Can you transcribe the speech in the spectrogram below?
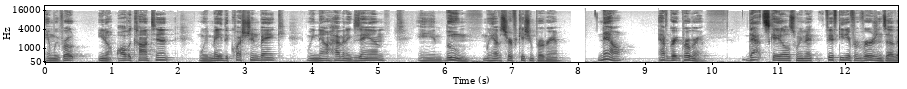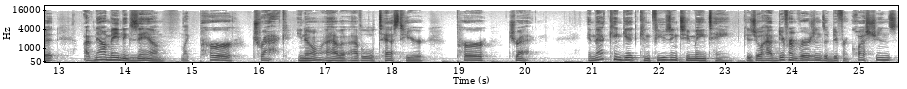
and we wrote, you know, all the content. we made the question bank. We now have an exam, and boom, we have a certification program. Now, have a great program. That scales. We make 50 different versions of it. I've now made an exam like per track. You know, I have a I have a little test here per track. And that can get confusing to maintain because you'll have different versions of different questions.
